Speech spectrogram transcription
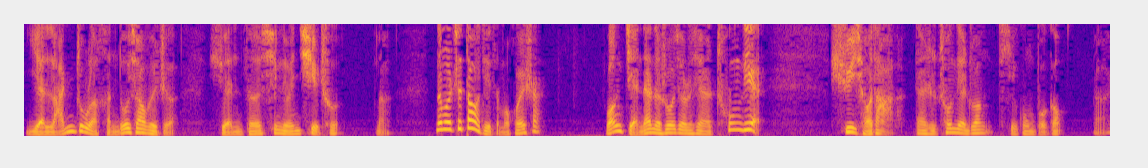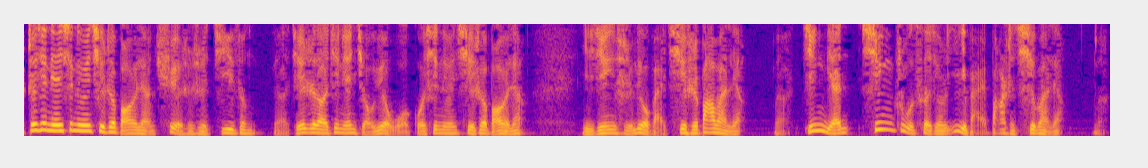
也拦住了很多消费者选择新能源汽车啊。那么这到底怎么回事？往简单的说，就是现在充电需求大了，但是充电桩提供不够啊。这些年新能源汽车保有量确实是激增啊。截止到今年九月，我国新能源汽车保有量已经是六百七十八万辆。啊，今年新注册就是一百八十七万辆啊，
